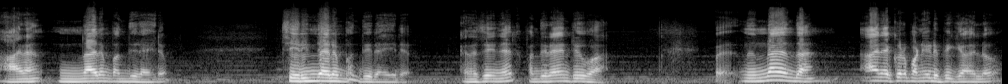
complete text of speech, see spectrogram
ആന നിന്നാലും പന്തിരായിരം ചെരിഞ്ഞാലും പന്തിരായിരം. എന്ന് വെച്ച് കഴിഞ്ഞാൽ പന്തിരായിരം രൂപ. നിന്നാൽ എന്താ? ആനയെ കൂടെ പണിയെടുപ്പിക്കാമല്ലോ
